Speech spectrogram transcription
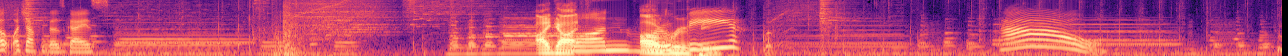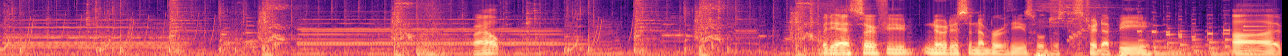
Oh, watch out for those guys. I got. One a rupee. rupee. Ow. Well. But yeah, so if you notice, a number of these will just straight up be uh,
